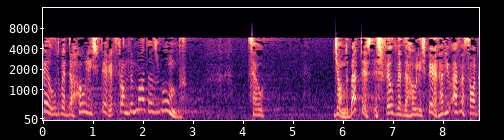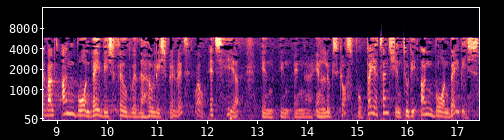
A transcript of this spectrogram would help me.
filled with the Holy Spirit from the mother's womb. So, John the Baptist is filled with the Holy Spirit. Have you ever thought about unborn babies filled with the Holy Spirit? Well, it's here in, in, in, uh, in Luke's Gospel. Pay attention to the unborn babies.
